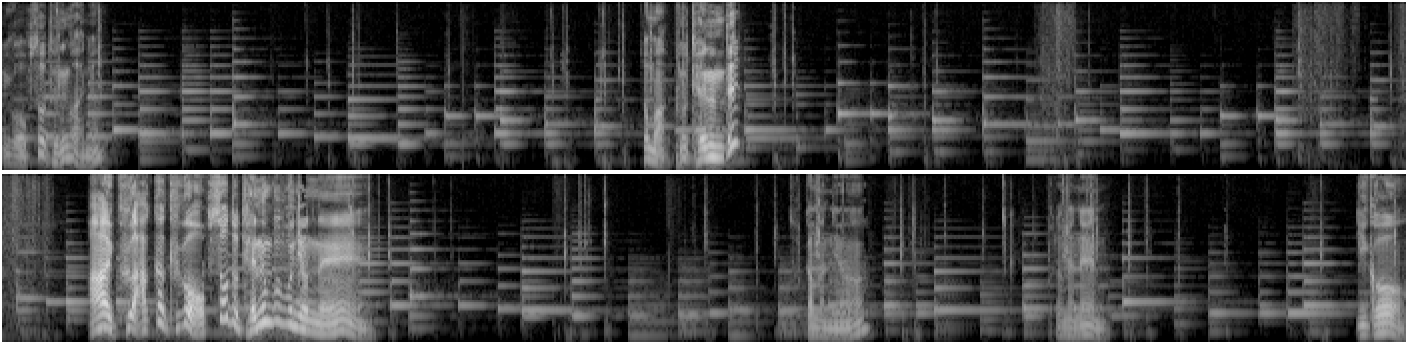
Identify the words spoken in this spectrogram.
이거 없어도 되는 거 아니야? 잠깐만 이거 되는데? 아, 그 아까 그거 없어도 되는 부분이었네. 잠깐만요. 그러면은 이거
